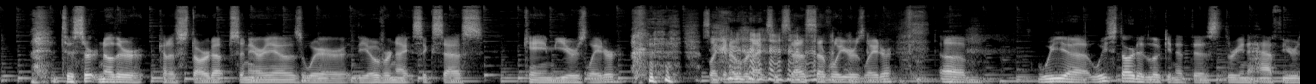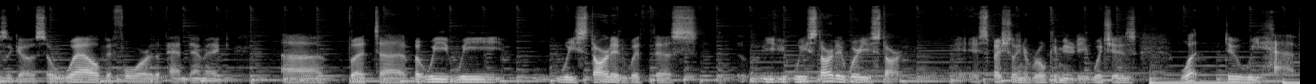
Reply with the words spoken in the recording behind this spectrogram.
to certain other kind of startup scenarios where the overnight success came years later. it's like an overnight success several years later. Um, we uh, we started looking at this three and a half years ago, so well before the pandemic. Uh, but uh, but we we we started with this. We started where you start, especially in a rural community, which is what do we have?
